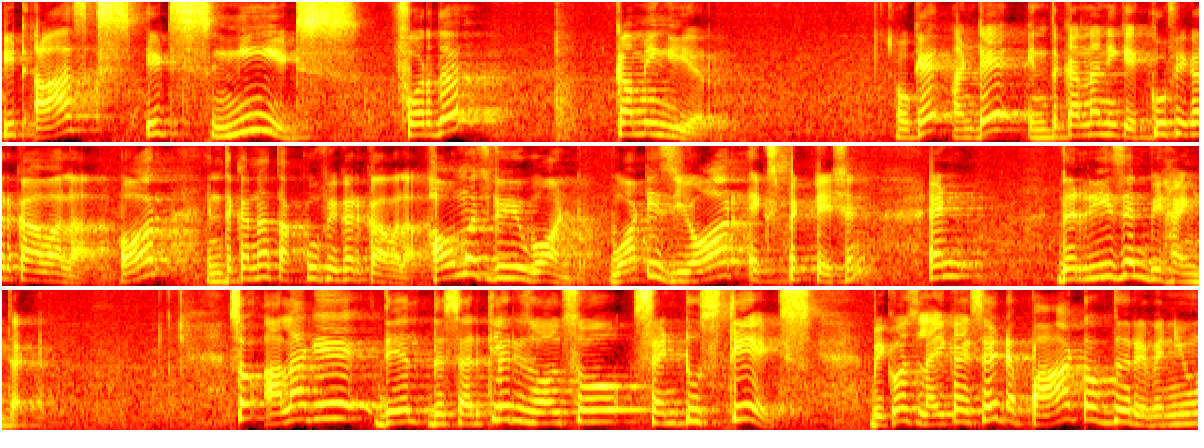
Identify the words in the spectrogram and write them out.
it asks its needs for the coming year. Okay అంటే ఇంతకన్నా నీకు ఎక్కువ ఫిగర్ కావాలా? ఆర్ ఇంతకన్నా తక్కువ ఫిగర్ కావాలా? How much do you want what is your expectation and the reason behind that alage the circular is also sent to states because like i said a part of the revenue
